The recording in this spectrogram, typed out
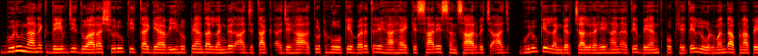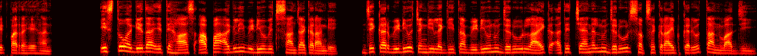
ਗੁਰੂ ਨਾਨਕ ਦੇਵ ਜੀ ਦੁਆਰਾ ਸ਼ੁਰੂ ਕੀਤਾ ਗਿਆ 20 ਰੁਪਿਆਂ ਦਾ ਲੰਗਰ ਅੱਜ ਤੱਕ ਅਜਿਹਾ ਅਟੁੱਟ ਹੋ ਕੇ ਵਰਤ ਰਿਹਾ ਹੈ ਕਿ ਸਾਰੇ ਸੰਸਾਰ ਵਿੱਚ ਅੱਜ ਗੁਰੂ ਕੇ ਲੰਗਰ ਚੱਲ ਰਹੇ ਹਨ ਅਤੇ ਬੇਅੰਤ ਭੁੱਖੇ ਤੇ ਲੋੜਵੰਦ ਆਪਣਾ ਪੇਟ ਭਰ ਰਹੇ ਹਨ। ਇਸ ਤੋਂ ਅੱਗੇ ਦਾ ਇਤਿਹਾਸ ਆਪਾਂ ਅਗਲੀ ਵੀਡੀਓ ਵਿੱਚ ਸਾਂਝਾ ਕਰਾਂਗੇ। ਜੇਕਰ ਵੀਡੀਓ ਚੰਗੀ ਲੱਗੀ ਤਾਂ ਵੀਡੀਓ ਨੂੰ ਜਰੂਰ ਲਾਈਕ ਅਤੇ ਚੈਨਲ ਨੂੰ ਜਰੂਰ ਸਬਸਕ੍ਰਾਈਬ ਕਰਿਓ। ਧੰਨਵਾਦ ਜੀ।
